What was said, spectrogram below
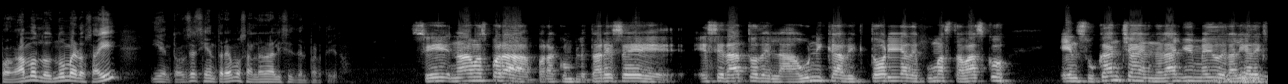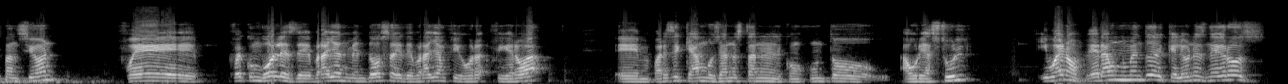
pongamos los números ahí y entonces sí entremos al análisis del partido. Sí, nada más para, para completar ese, ese dato de la única victoria de Pumas Tabasco en su cancha en el año y medio de la Liga de Expansión fue, fue con goles de Brian Mendoza y de Brian Figueroa. Eh, me parece que ambos ya no están en el conjunto Aureazul. Y bueno, era un momento en el que Leones Negros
